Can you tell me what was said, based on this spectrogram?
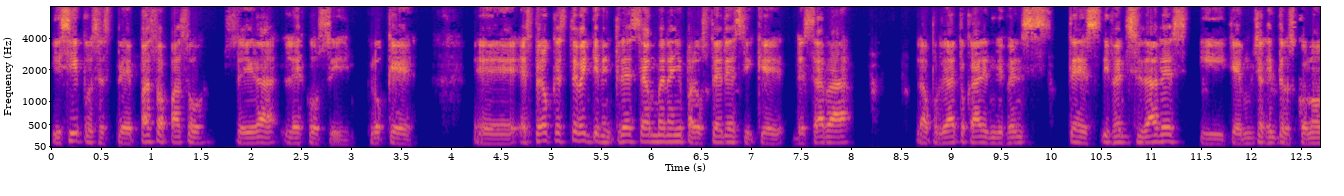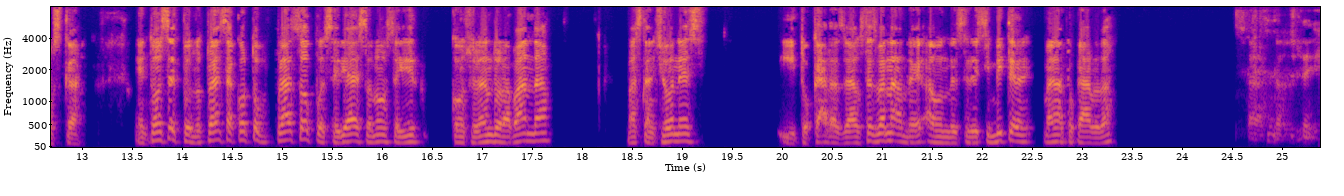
Y sí, pues, este, paso a paso se llega lejos y creo que, eh, espero que este 2023 sea un buen año para ustedes y que les abra la oportunidad de tocar en diferentes, diferentes ciudades y que mucha gente los conozca. Entonces, pues, los planes a corto plazo, pues, sería eso, ¿no? Seguir consolidando la banda, más canciones y tocadas, ¿verdad? Ustedes van a donde, a donde se les invite, van a tocar, ¿verdad? Exacto, sí.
